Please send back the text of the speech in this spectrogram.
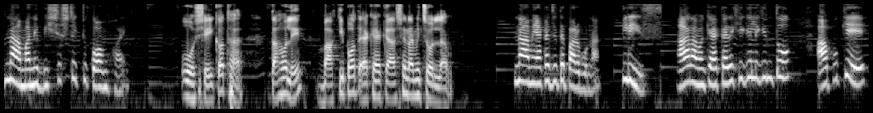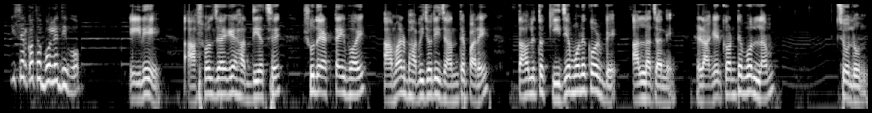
না মানে বিশ্বাসটা একটু কম হয়। ও সেই কথা? তাহলে বাকি পথ একা একা আসেন আমি চললাম। না আমি একা যেতে পারব না। প্লিজ আর আমাকে একা রেখে গেলে কিন্তু আপুকে কিসের কথা বলে দিব? এই রে আসল জায়গায় হাত দিয়েছে। শুধু একটাই ভয়, আমার ভাবি যদি জানতে পারে, তাহলে তো কি যে মনে করবে? আল্লাহ জানে। রাগের কণ্ঠে বললাম, চলুন।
